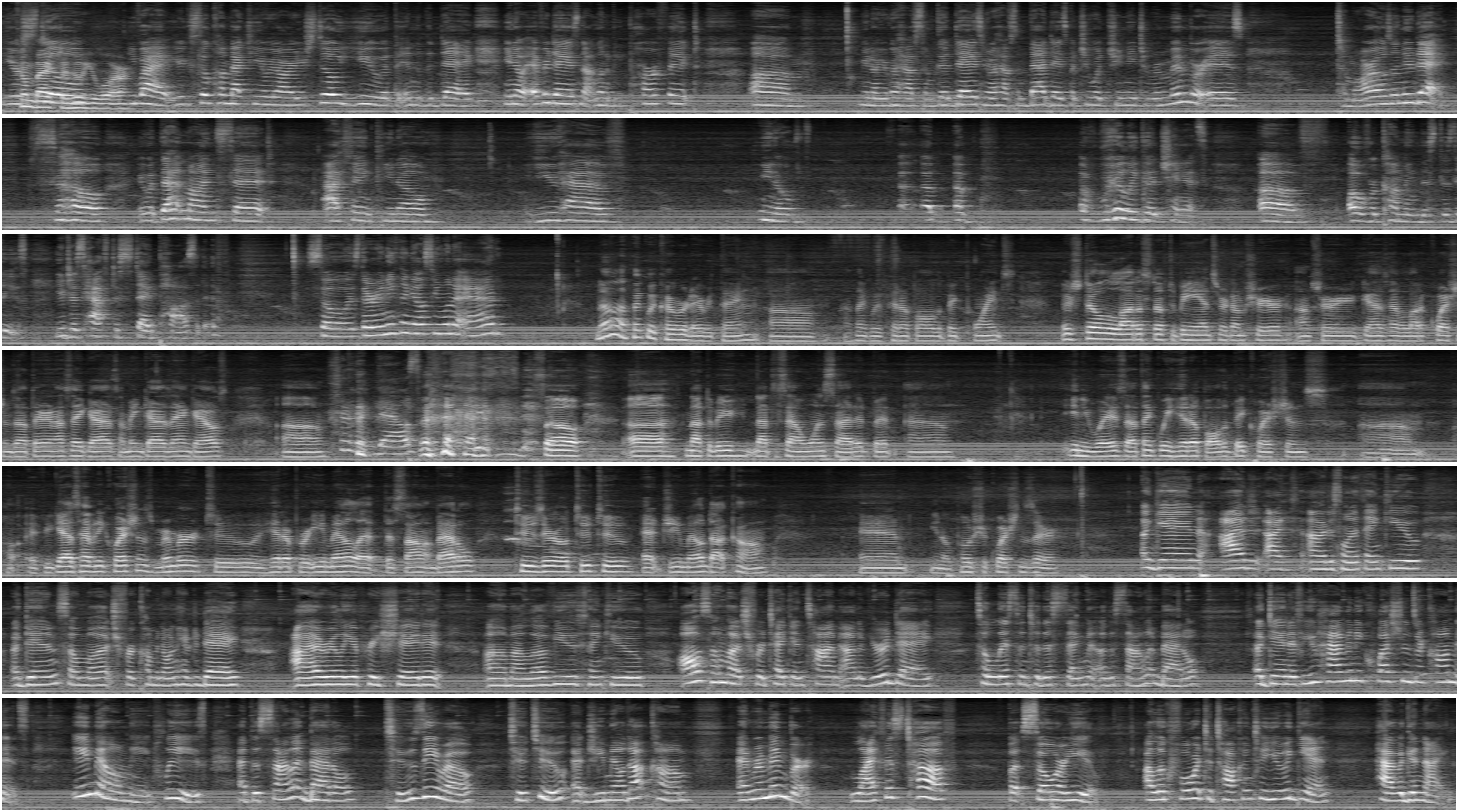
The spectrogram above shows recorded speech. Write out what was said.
you're Come back to still, who you are. Right, you still come back to who you are. You're still you at the end of the day. You know, every day is not going to be perfect. Um, you know, you're going to have some good days. You're going to have some bad days. But you, what you need to remember is tomorrow's a new day. So, with that mindset, I think you know you have you know a, a, a really good chance of overcoming this disease. You just have to stay positive. So, is there anything else you want to add? No, I think we covered everything. Uh, I think we've hit up all the big points. There's still a lot of stuff to be answered, I'm sure. I'm sure you guys have a lot of questions out there. And I say guys, I mean guys and gals. Uh, Gals. so, uh, not to be, not to sound one sided, but um, anyways, I think we hit up all the big questions. Um, if you guys have any questions, remember to hit up our email at the silent battle 2022 at gmail.com and you know post your questions there again, I, I, I just want to thank you again so much for coming on here today. I really appreciate it. Um, I love you. Thank you all so much for taking time out of your day to listen to this segment of the Silent Battle. Again, if you have any questions or comments, email me please at the silent battle 2022 at gmail.com. And remember, life is tough, but so are you. I look forward to talking to you again. Have a good night.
